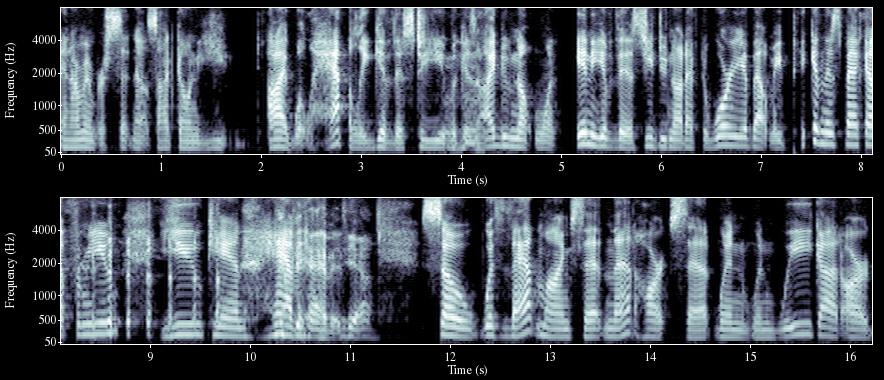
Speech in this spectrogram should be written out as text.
And I remember sitting outside going, you, I will happily give this to you because mm-hmm. I do not want any of this. You do not have to worry about me picking this back up from you. you can have you can it. Have it, yeah. So with that mindset and that heart set, when when we got our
